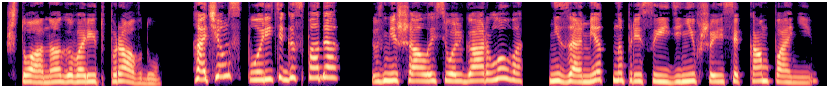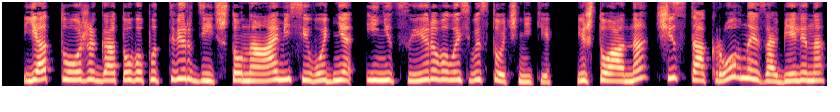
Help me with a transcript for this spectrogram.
что она говорит правду. О чем спорите, господа? Вмешалась Ольга Орлова, незаметно присоединившаяся к компании. Я тоже готова подтвердить, что Наами сегодня инициировалась в источнике и что она чистокровная Забелина.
